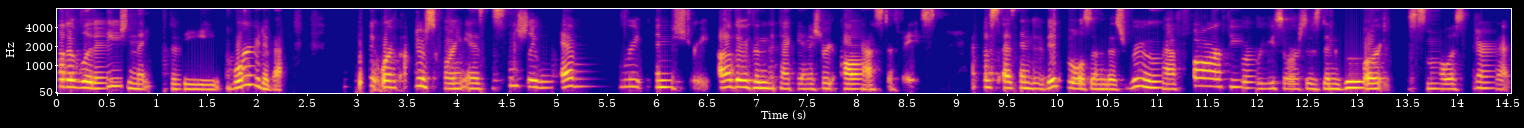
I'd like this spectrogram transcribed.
of litigation that you have to be worried about. point Worth underscoring is essentially every industry, other than the tech industry, all has to face. Us as individuals in this room have far fewer resources than Google or the smallest internet.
